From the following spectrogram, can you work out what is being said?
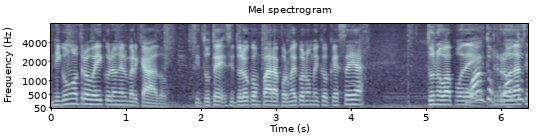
ningún otro vehículo en el mercado, si tú, te, si tú lo comparas por más económico que sea, tú no vas a poder ¿Cuánto- rodar cuánto te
